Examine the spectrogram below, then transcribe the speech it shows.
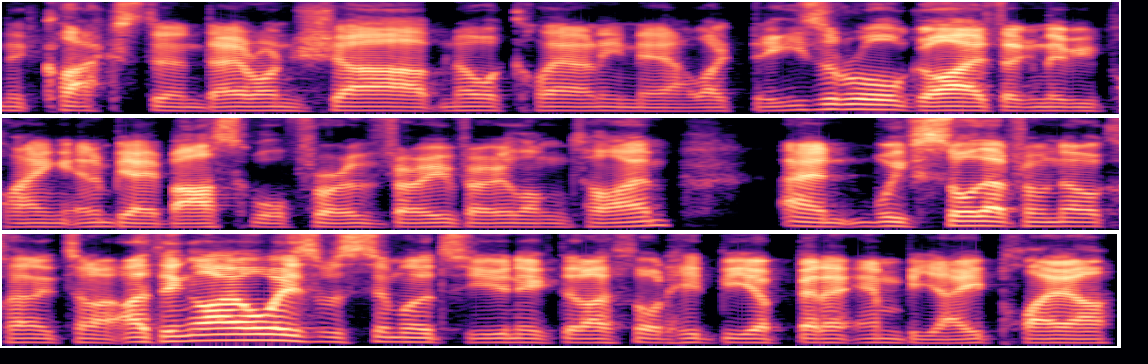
Nick Claxton, Day'Ron Sharpe, Noah Clowney now. Like these are all guys that are going to be playing NBA basketball for a very, very long time. And we saw that from Noah Clowney tonight. I think I always was similar to you, Nick, that I thought he'd be a better NBA player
